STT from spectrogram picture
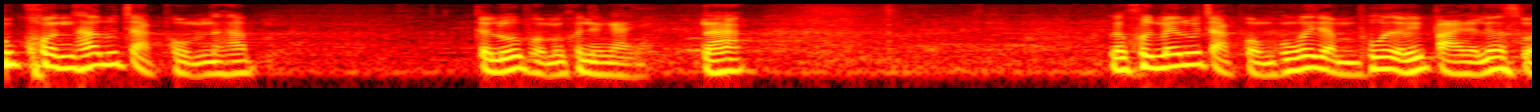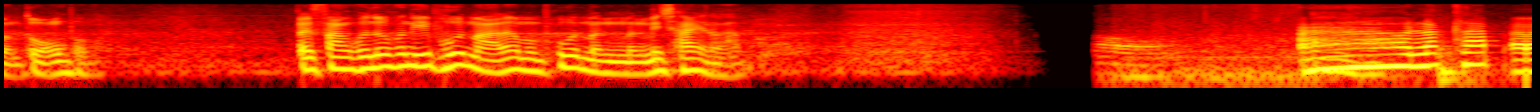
ทุกคนถ้ารู้จักผมนะครับ จะรู้ว่าผมเป็นคนยังไงนะฮะแล้วคุณไม่รู้จักผมคุณก็อย่ามาพูดอภิปรายในเรื่องส่วนตัวของผม ไปฟังคนนู้นคนนี้พูดมาแล้วมันพูดมันมันไม่ใช่หรอกครับเอาละครับเอา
